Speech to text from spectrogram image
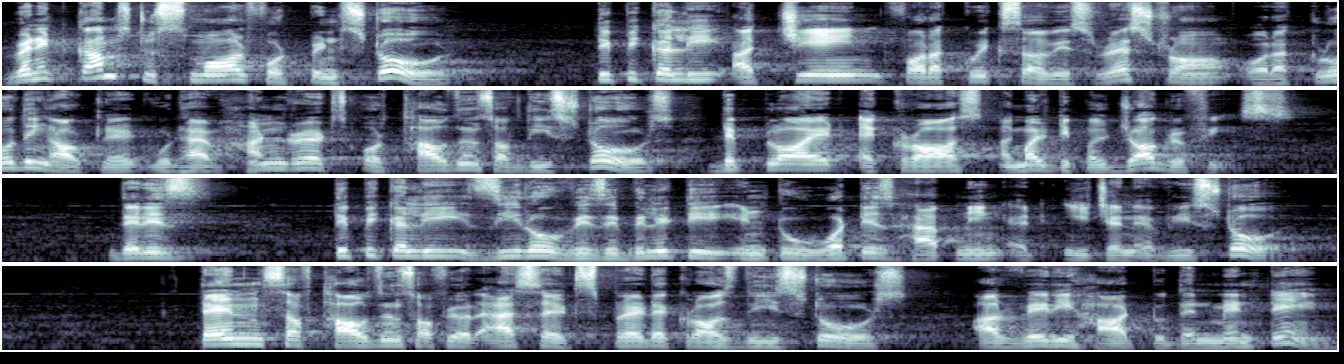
When it comes to small footprint store, typically a chain for a quick service restaurant or a clothing outlet would have hundreds or thousands of these stores deployed across multiple geographies. There is typically zero visibility into what is happening at each and every store. Tens of thousands of your assets spread across these stores are very hard to then maintain.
